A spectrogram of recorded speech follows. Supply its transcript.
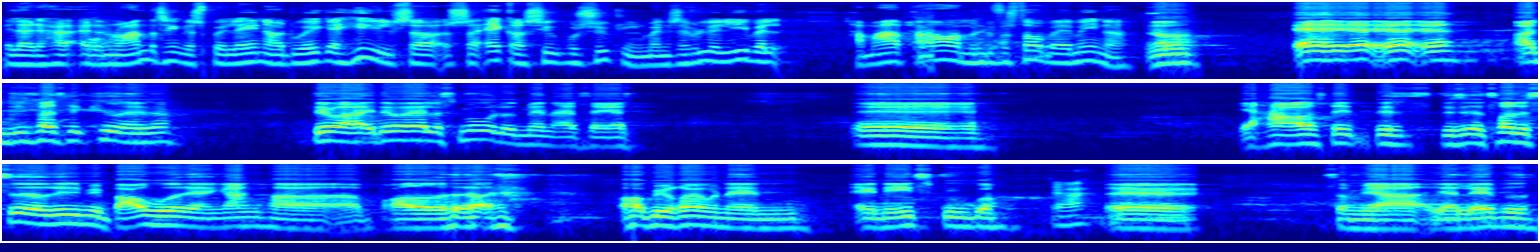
eller er, er der nogle andre ting, der spiller ind, og du ikke er helt så, så aggressiv på cyklen, men selvfølgelig alligevel har meget power, men du forstår, hvad jeg mener? Nå. Ja, ja, ja, ja. Og det er faktisk lidt ked af det. Det var, det var ellers målet, men altså, jeg, øh, jeg har også lidt, det, det, jeg tror, det sidder lidt i mit baghoved, at jeg engang har braget op i røven af en, af en age grouper, Ja, øh, som jeg, jeg lappede.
